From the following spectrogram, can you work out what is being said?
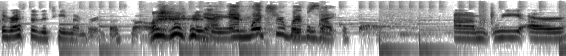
the rest of the team members as well. Yeah. They- and what's your website? help with that. Um, we are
